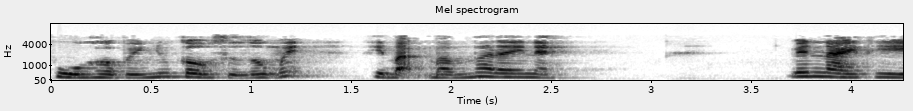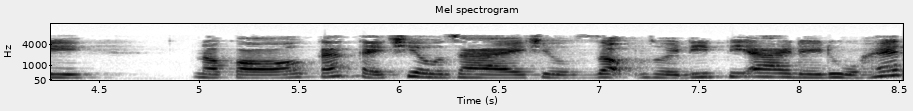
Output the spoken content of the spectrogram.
phù hợp với nhu cầu sử dụng ấy thì bạn bấm vào đây này. Bên này thì nó có các cái chiều dài, chiều rộng rồi DPI đầy đủ hết.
